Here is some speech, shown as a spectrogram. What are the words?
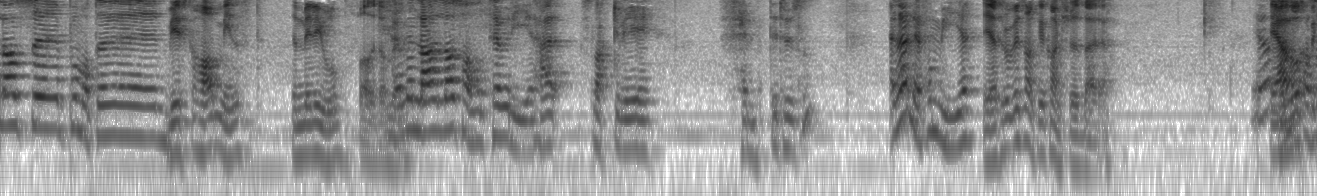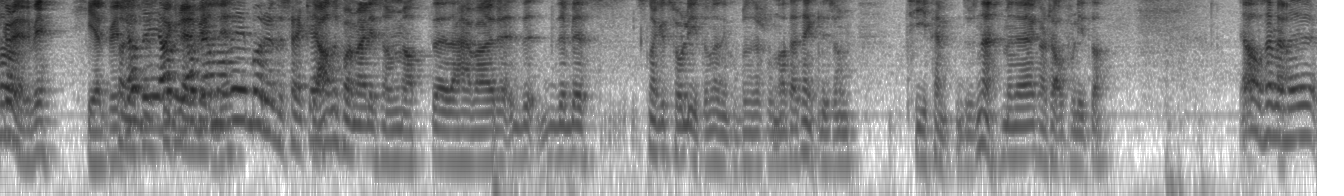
la oss eh, på en måte vi skal ha minst en million ja, men la, la oss ha noen teorier her. Snakker vi 50 000? Eller er det for mye? Jeg tror vi snakker kanskje der, ja. Ja, Men nå altså- spekulerer vi helt vilt. Ja, det, ja, ja, det må vi bare understreke. Jeg hadde for meg liksom at eh, det her var Det, det ble s- snakket så lite om denne kompensasjonen at jeg tenkte liksom 10 000-15 000, jeg. Men det er kanskje altfor lite, da. Ja, altså, jeg mener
